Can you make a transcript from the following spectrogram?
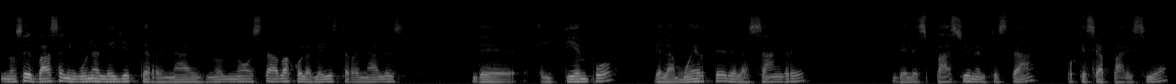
no se basa en ninguna ley terrenal, no, no está bajo las leyes terrenales del el tiempo, de la muerte, de la sangre, del espacio en el que está, porque se aparecía.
